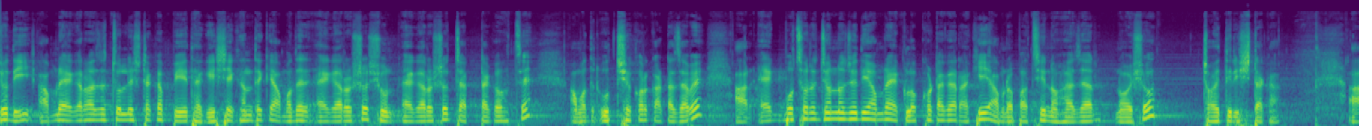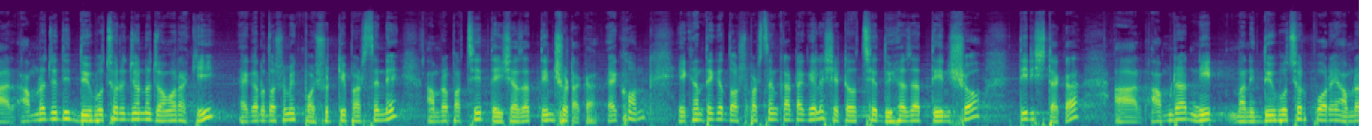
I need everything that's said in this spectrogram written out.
যদি আমরা এগারো হাজার চল্লিশ টাকা পেয়ে থাকি, সেখান থেকে আমাদের এগারোশো শূন্য, এগারোশো চার টাকা হচ্ছে আমাদের উৎসেকর কাটা যাবে। আর এক বছরের জন্য যদি আমরা এক লক্ষ টাকা রাখি, আমরা পাচ্ছি ন হাজার নয়শো ছয়ত্রিশ টাকা। আর আমরা যদি দুই বছরের জন্য জমা রাখি, এগারো দশমিক পঁয়ষট্টি পার্সেন্টে আমরা পাচ্ছি তেইশ হাজার তিনশো টাকা। এখন এখান থেকে দশ পার্সেন্ট কাটা গেলে সেটা হচ্ছে দুই হাজার তিনশো তিরিশ টাকা। আর আমরা নিট মানে দুই বছর পরে আমরা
